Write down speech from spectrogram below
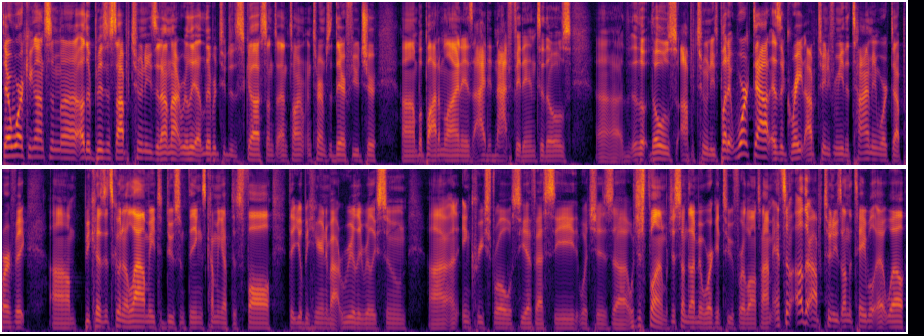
they're working on some uh, other business opportunities that I'm not really at liberty to discuss on, on, in terms of their future. Um, but bottom line is, I did not fit into those uh, th- those opportunities. But it worked out as a great opportunity for me. The timing worked out perfect um, because it's going to allow me to do some things coming up this fall that you'll be hearing about really, really soon. Uh, an increased role with CFFC, which is uh, which is fun, which is something I've been working to for a long time, and some other opportunities on the table as well.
